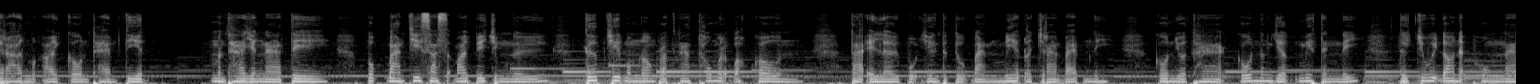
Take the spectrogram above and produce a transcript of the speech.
ច្រើនមកឲ្យកូនថែមទៀត មិនថាយ៉ាងណាទេពុកបានជាសះស្បើយពីជំងឺទើបជាបំណងប្រាថ្នាធំរបស់កូន តែឥឡូវពួកយើងទទួលបានមាសដ៏ច្រើនបែបនេះ កូនយល់ថាកូននឹងយកមាសទាំងនេះទៅជួយដល់អ្នកភូមិណា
